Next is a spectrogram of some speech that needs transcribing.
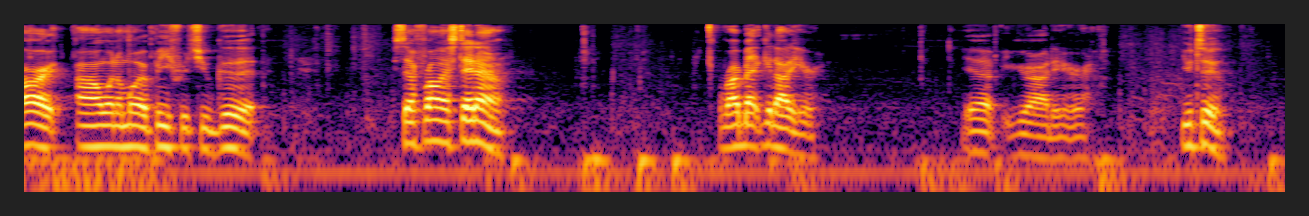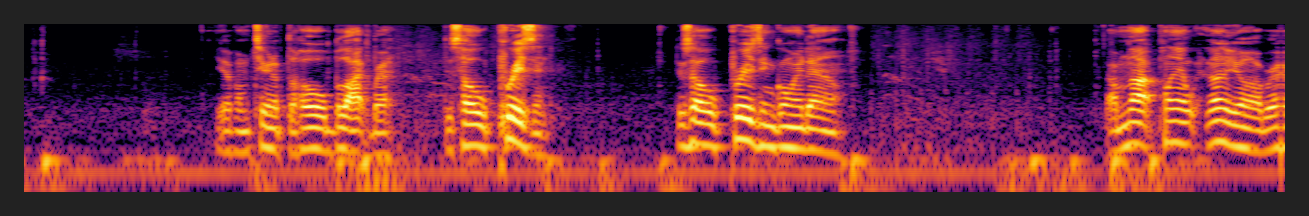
Alright, I don't want no more beef with you. Good. Seth Rollins, stay down. Right back, get out of here. Yep, you're out of here. You too. Yep, I'm tearing up the whole block, bro. This whole prison. This whole prison going down. I'm not playing with none of y'all, bro.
